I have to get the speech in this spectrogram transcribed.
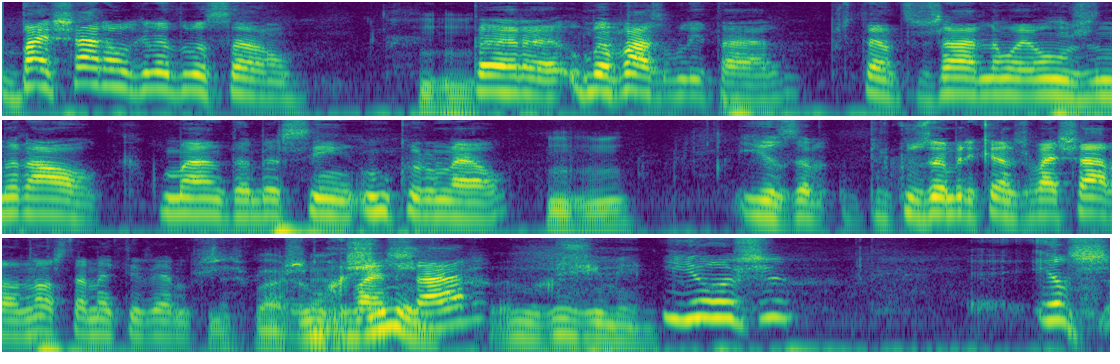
Baixaram a graduação Uhum. para uma base militar, portanto já não é um general que comanda, mas sim um coronel. Uhum. E os, a- porque os americanos baixaram, nós também tivemos. Baixa. Um Baixar. Um regimento. E hoje eh, eles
